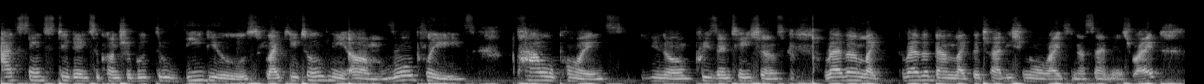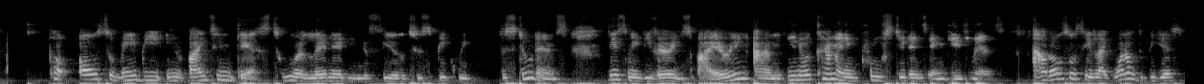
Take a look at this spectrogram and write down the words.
asking students to contribute through videos, like you told me, um, role plays, PowerPoints, you know presentations rather than like rather than like the traditional writing assignments right? But also maybe inviting guests who are learned in the field to speak with the students. This may be very inspiring and you know kind of improve students engagement. I would also say like one of the biggest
